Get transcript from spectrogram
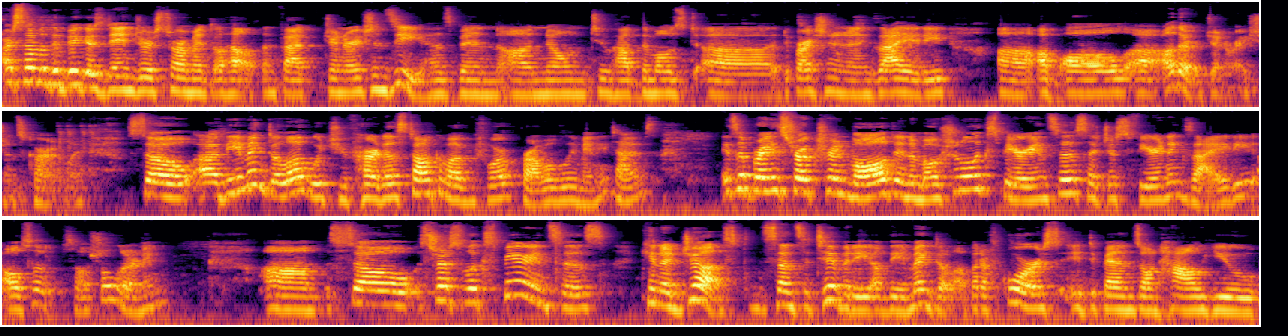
are some of the biggest dangers to our mental health. In fact, Generation Z has been uh, known to have the most uh, depression and anxiety uh, of all uh, other generations currently. So, uh, the amygdala, which you've heard us talk about before, probably many times, is a brain structure involved in emotional experiences such as fear and anxiety, also social learning. Um, so, stressful experiences can adjust the sensitivity of the amygdala, but of course, it depends on how you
